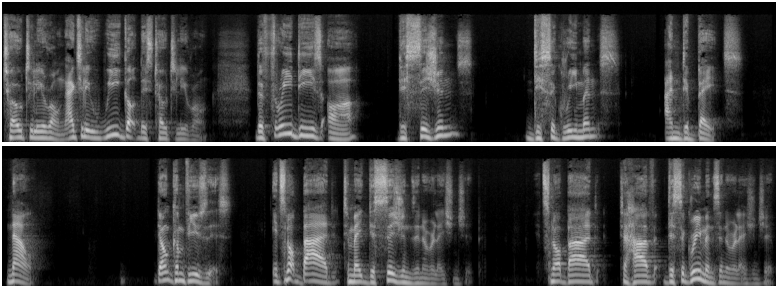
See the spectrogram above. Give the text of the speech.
totally wrong. Actually, we got this totally wrong. The three D's are decisions, disagreements, and debates. Now, don't confuse this. It's not bad to make decisions in a relationship. It's not bad to have disagreements in a relationship.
